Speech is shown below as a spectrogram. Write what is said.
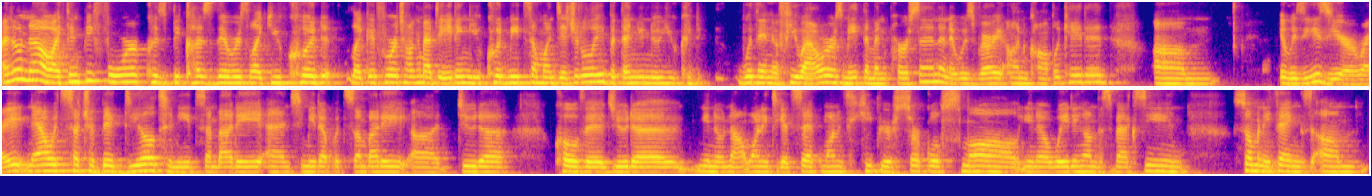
I don't know. I think before, because because there was like you could like if we are talking about dating, you could meet someone digitally, but then you knew you could within a few hours meet them in person, and it was very uncomplicated. Um, it was easier, right? Now it's such a big deal to meet somebody and to meet up with somebody uh, due to COVID, due to you know not wanting to get sick, wanting to keep your circle small, you know, waiting on this vaccine, so many things. Um,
